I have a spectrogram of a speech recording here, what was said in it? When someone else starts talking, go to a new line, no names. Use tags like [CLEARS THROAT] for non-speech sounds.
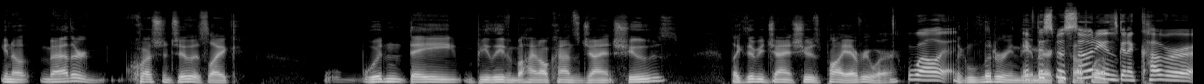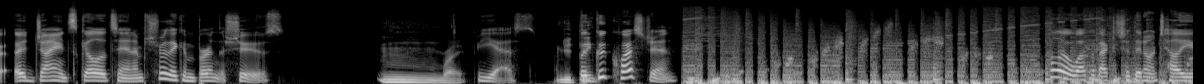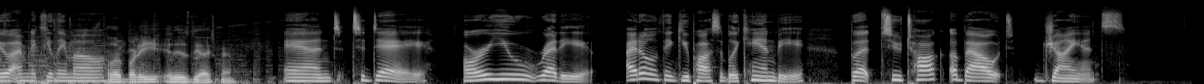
you know, my other question too is like, wouldn't they be leaving behind all kinds of giant shoes? Like there'd be giant shoes probably everywhere,
Well,
like littering the
if the Smithsonian's going to cover a giant skeleton, I'm sure they can burn the shoes.
Mm, right.
Yes.
You'd
But
think
good question. Hello, welcome back to Shit They Don't Tell You. I'm Nikki Limo.
Hello, buddy. It is the Iceman.
And today, are you ready? I don't think you possibly can be, but to talk about giants.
